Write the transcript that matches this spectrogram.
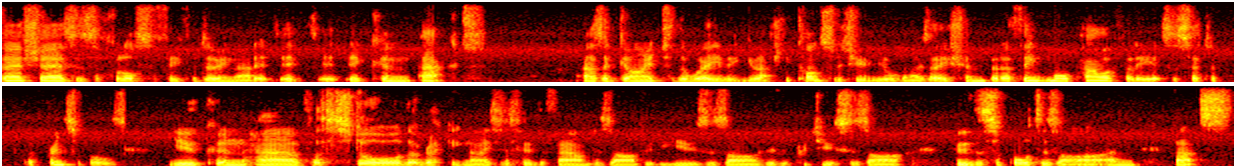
FairShares is a philosophy for doing that. It, it, it, it can act as a guide to the way that you actually constitute the organization, but I think more powerfully, it's a set of, of principles. You can have a store that recognizes who the founders are, who the users are, who the producers are, who the supporters are, and that's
